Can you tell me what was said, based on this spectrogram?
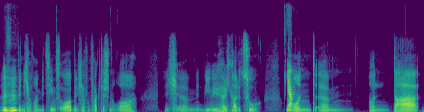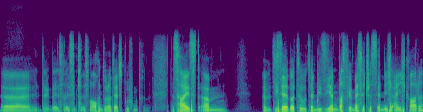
Ähm, Mhm. bin ich auf meinem Beziehungsohr, bin ich auf dem faktischen Ohr? Ich, ähm, wie, wie höre ich gerade zu? Ja. Und, ähm, und da, äh, da, ist, ist, ist man auch in so einer Selbstprüfung drin. Das heißt, ähm, äh, sich selber zu sensibilisieren, was für Messages sende ich eigentlich gerade?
